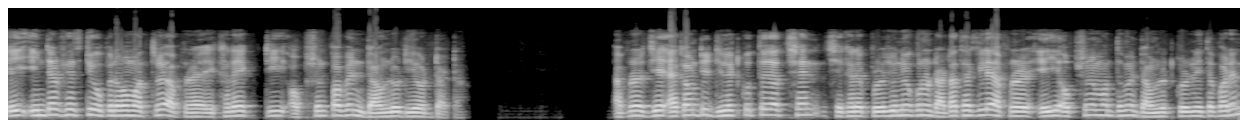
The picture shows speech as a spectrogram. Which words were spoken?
এই ইন্টারফেসটি ওপেন হওয়া মাত্রই আপনারা এখানে একটি অপশন পাবেন ডাউনলোড ইওর ডাটা আপনারা যে অ্যাকাউন্টটি ডিলিট করতে যাচ্ছেন, সেখানে প্রয়োজনীয় কোনো ডাটা থাকলে আপনারা এই অপশনের মাধ্যমে ডাউনলোড করে নিতে পারেন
